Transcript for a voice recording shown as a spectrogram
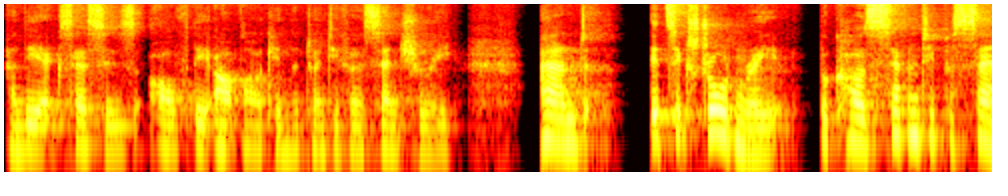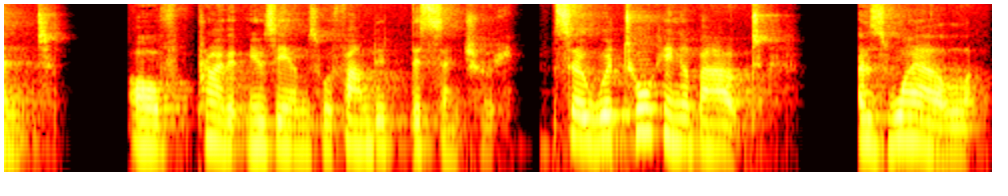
and the excesses of the art market in the 21st century. And it's extraordinary because 70% of private museums were founded this century. So we're talking about as well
